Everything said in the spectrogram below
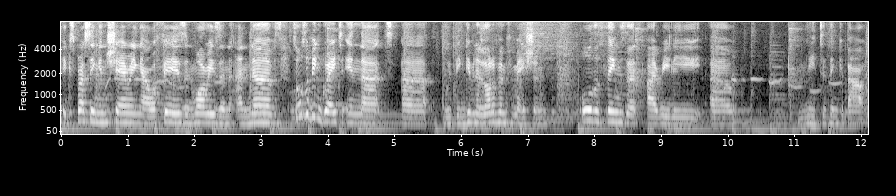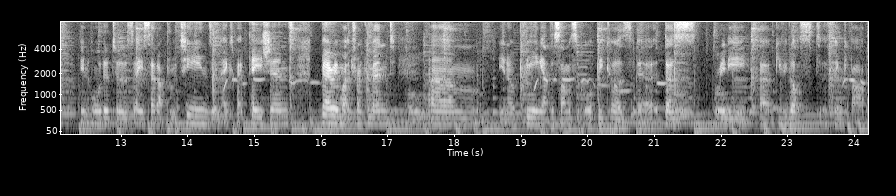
expressing and sharing our fears and worries and, and nerves. It's also been great in that uh, we've been given a lot of information, all the things that I really uh, need to think about in order to say set up routines and expectations. Very much recommend um, you know being at the summer school because uh, it does really uh, give you lots to think about.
